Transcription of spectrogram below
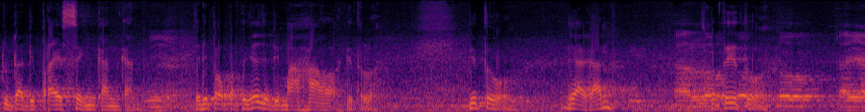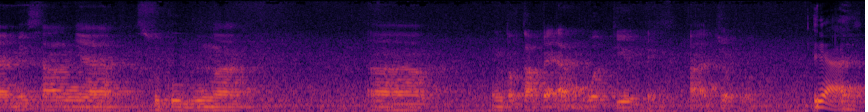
sudah di pricing kan kan? Hmm. jadi propertinya jadi mahal gitu loh. Gitu ya kan? Kalau seperti itu. untuk kayak misalnya suku bunga uh, untuk KPR, what do you think, Pak Joko? Ya,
